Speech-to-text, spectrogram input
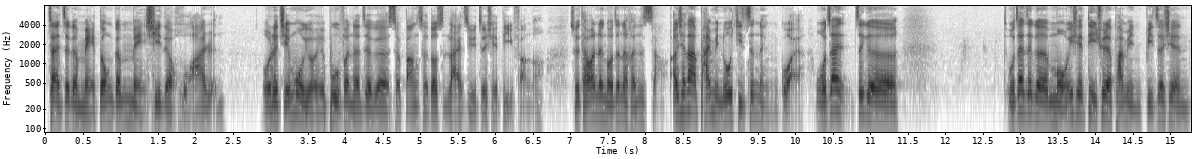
在这个美东跟美西的华人，我的节目有一部分的这个 sponsor 都是来自于这些地方哦，所以台湾人口真的很少，而且它的排名逻辑真的很怪啊！我在这个，我在这个某一些地区的排名比这些人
